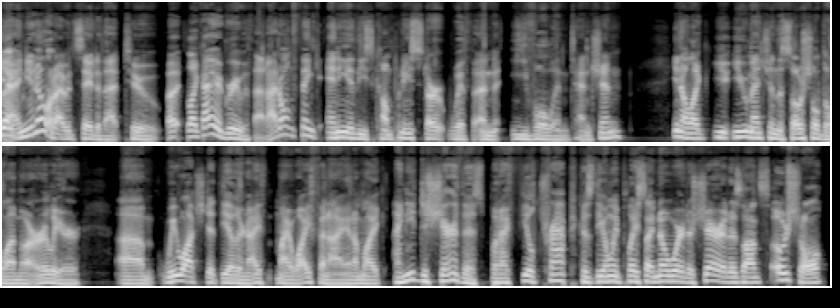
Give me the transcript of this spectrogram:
Yeah, like, and you know what I would say to that too. Uh, like I agree with that. I don't think any of these companies start with an evil intention. You know, like you, you mentioned the social dilemma earlier. Um, we watched it the other night, my wife and I, and I'm like, I need to share this, but I feel trapped because the only place I know where to share it is on social.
